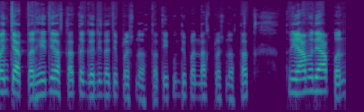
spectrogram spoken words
पंच्याहत्तर हे जे असतात तर गणिताचे प्रश्न असतात एकूण ते पन्नास प्रश्न असतात. तर यामध्ये आपण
